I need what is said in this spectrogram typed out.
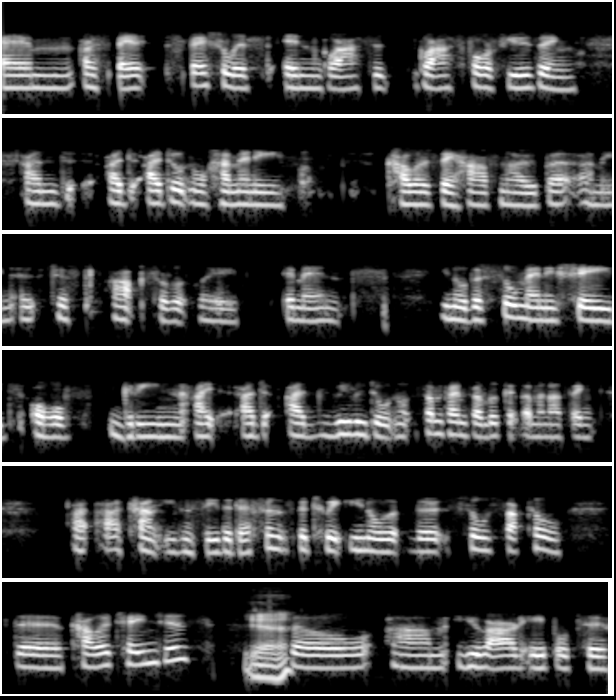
um, are spe- specialists in glass glass for fusing. And I, I don't know how many colors they have now, but I mean it's just absolutely immense. You know, there's so many shades of green. I, I, I really don't know. Sometimes I look at them and I think I, I can't even see the difference between. You know, they're so subtle. The color changes. Yeah. So um, you are able to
